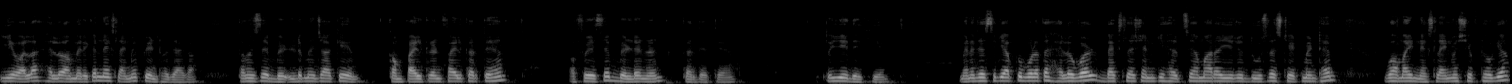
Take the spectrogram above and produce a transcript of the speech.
ये वाला हेलो अमेरिका नेक्स्ट लाइन में प्रिंट हो जाएगा। तो हम इसे बिल्ड में जाके कंपाइल करंट फ़ाइल करते हैं। और फिर इसे बिल्ड एंड रन कर देते हैं। तो ये देखिए, मैंने जैसे कि आपको बोला था hello world back slash N की हेल्प से हमारा ये जो दूसरा स्टेटमेंट है, वो हमारी नेक्स्ट लाइन में शिफ्ट हो गया।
